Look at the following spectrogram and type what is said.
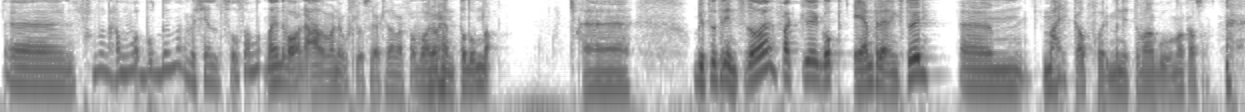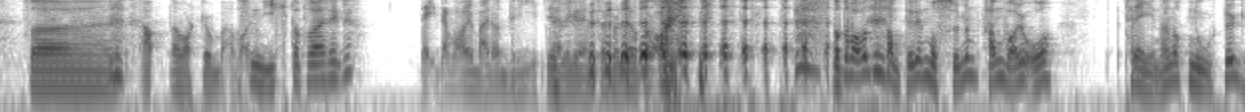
Uh, Faen, han var bodd hen? Ved Kjelsås? han? Nei, det var, ja, det var i Oslo-strøket, i hvert fall. Var og henta dem, da. Eh, bytte trinser og det. Fikk gått én treningstur. Um, Merka at formen ikke var god nok, altså. Så ja, det ble jo, Åssen gikk dette der, egentlig? Nei, det var jo bare å drite i hele greien, selvfølgelig. Dette var, dette var vel samtidig Nossummen. Han var jo òg treneren åt Northug.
